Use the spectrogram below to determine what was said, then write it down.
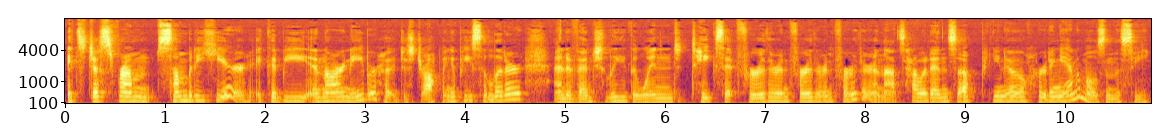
it's just from somebody here. It could be in our neighborhood, just dropping a piece of litter, and eventually the wind takes it further and further and further, and that's how it ends up, you know, hurting animals in the sea.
